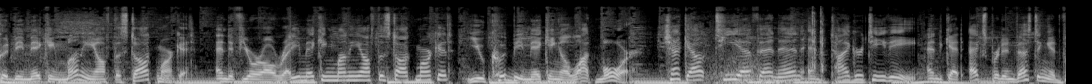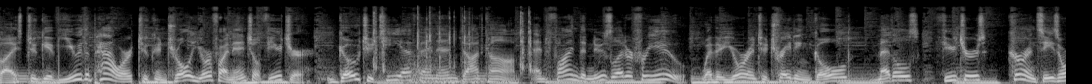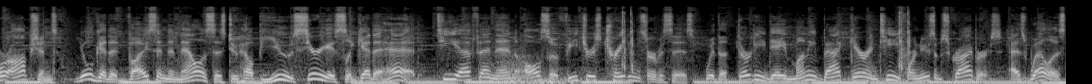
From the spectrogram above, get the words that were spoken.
Could be making money off the stock market. And if you're already making money off the stock market, you could be making a lot more. Check out TFNN and Tiger TV and get expert investing advice to give you the power to control your financial future. Go to TFNN.com and find the newsletter for you. Whether you're into trading gold, metals, futures, currencies, or options, you'll get advice and analysis to help you seriously get ahead. TFNN also features trading services with a 30 day money back guarantee for new subscribers, as well as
